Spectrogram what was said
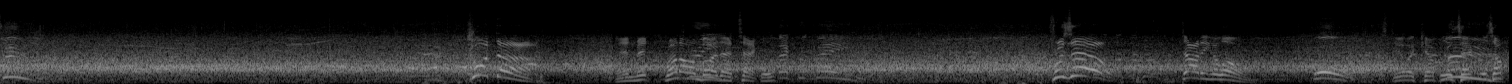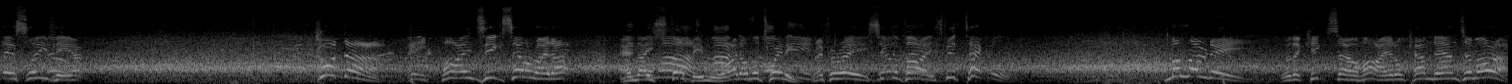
Two. Corner! And met front on by that tackle. Back with me. Frizell! Darting along. Four. Still a couple of tackles up their sleeve here. Corner! He finds the accelerator. And they the stop him right on the 20. in. Referee signifies fifth tackle. Maloney with a kick so high it'll come down tomorrow.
